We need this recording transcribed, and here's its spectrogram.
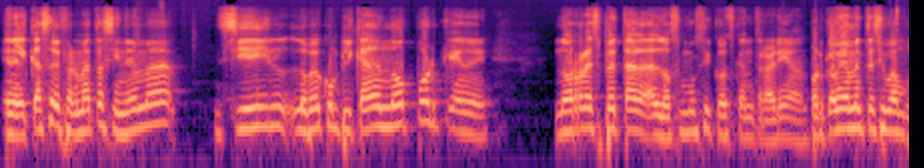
En el caso de Fermata Cinema, sí lo veo complicado, no porque no respeta a los músicos que entrarían, porque obviamente sí van a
